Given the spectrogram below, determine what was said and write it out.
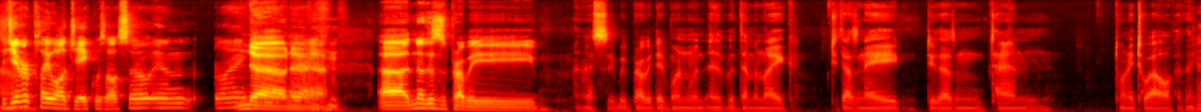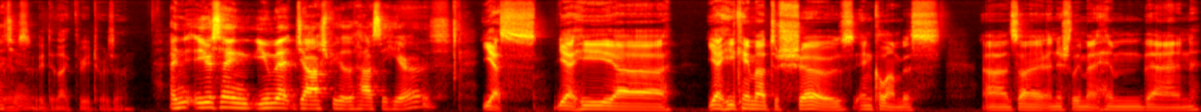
Did you ever play while Jake was also in Reliant? No, no, Okay. no. Uh, no, this is probably. Let's see. We probably did one with, with them in like 2008, 2010, 2012. I think it was, we did like three tours with them. And you're saying you met Josh because of House of Heroes? Yes. Yeah. He. Uh, yeah. He came out to shows in Columbus, uh, and so I initially met him then.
